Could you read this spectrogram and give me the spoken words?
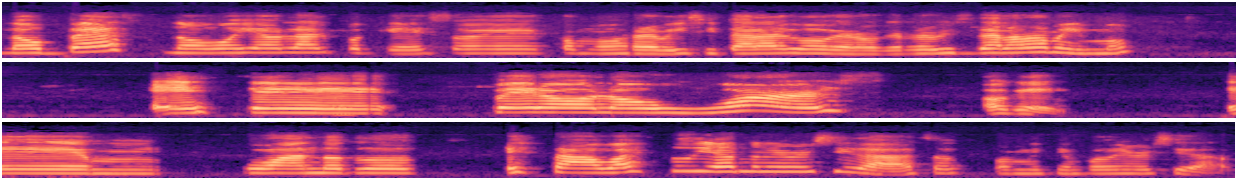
los best no voy a hablar porque eso es como revisitar algo que no quiero revisitar ahora mismo. Este, pero los worst, ok, em, cuando to- estaba estudiando en la universidad, eso fue mi tiempo de universidad,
